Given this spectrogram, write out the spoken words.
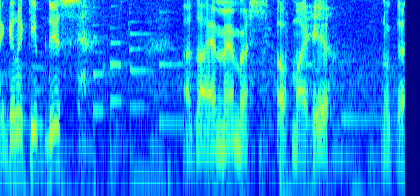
I'm gonna keep this as I am members of my hair. Look that.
